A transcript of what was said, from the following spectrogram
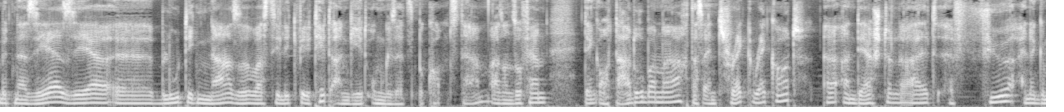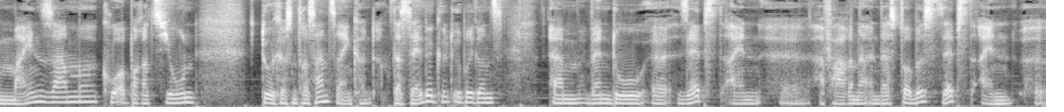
mit einer sehr, sehr äh, blutigen Nase, was die Liquidität angeht, umgesetzt bekommst. Ja? Also insofern denk auch darüber nach, dass ein Track Record äh, an der Stelle halt äh, für eine gemeinsame Kooperation durchaus interessant sein könnte. Dasselbe gilt übrigens, ähm, wenn du äh, selbst ein äh, erfahrener Investor bist, selbst ein äh,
